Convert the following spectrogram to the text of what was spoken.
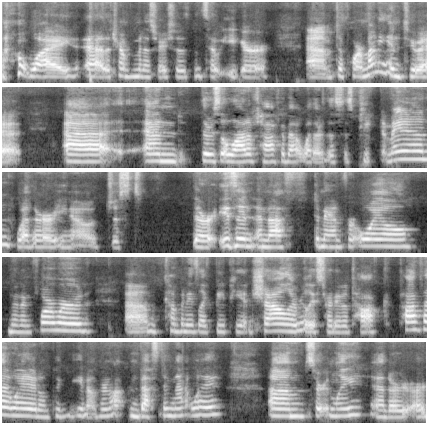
why uh, the Trump administration has been so eager um, to pour money into it. Uh, and there's a lot of talk about whether this is peak demand, whether you know just there isn't enough demand for oil moving forward. Um, companies like BP and Shell are really starting to talk talk that way. I don't think you know they're not investing that way, um, certainly, and are, are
